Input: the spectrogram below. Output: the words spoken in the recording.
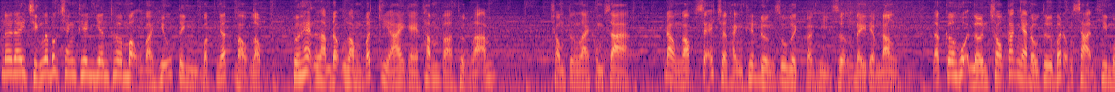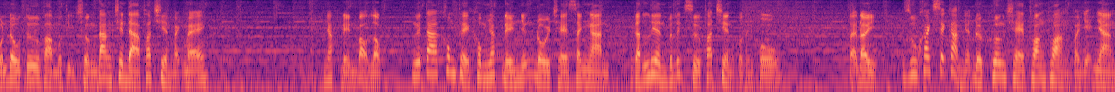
Nơi đây chính là bức tranh thiên nhiên thơ mộng và hữu tình bậc nhất Bảo Lộc, hứa hẹn làm động lòng bất kỳ ai ghé thăm và thưởng lãm. Trong tương lai không xa, đảo Ngọc sẽ trở thành thiên đường du lịch và nghỉ dưỡng đầy tiềm năng, là cơ hội lớn cho các nhà đầu tư bất động sản khi muốn đầu tư vào một thị trường đang trên đà phát triển mạnh mẽ. Nhắc đến Bảo Lộc, người ta không thể không nhắc đến những đồi chè xanh ngàn gắn liền với lịch sử phát triển của thành phố. Tại đây, du khách sẽ cảm nhận được hương chè thoang thoảng và nhẹ nhàng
